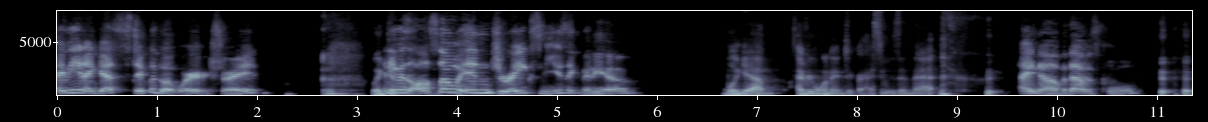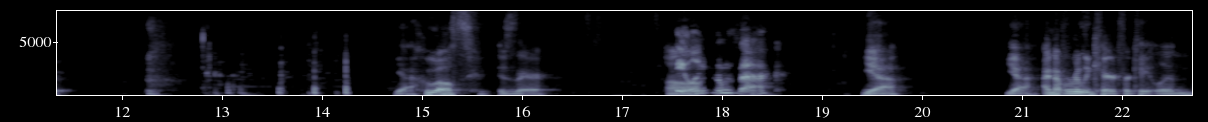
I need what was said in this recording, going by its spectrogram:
I mean, I guess stick with what works, right? Like, And he was also in Drake's music video. well, yeah, everyone in Degrassi was in that. I know, but that was cool. yeah, who else is there? Uh, Caitlin comes back. Yeah. Yeah, I never really cared for Caitlin.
